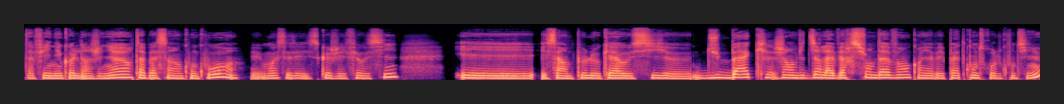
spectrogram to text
Tu as fait une école d'ingénieur, tu as passé un concours, et moi c'est ce que j'ai fait aussi. Et, et c'est un peu le cas aussi du bac, j'ai envie de dire la version d'avant quand il n'y avait pas de contrôle continu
